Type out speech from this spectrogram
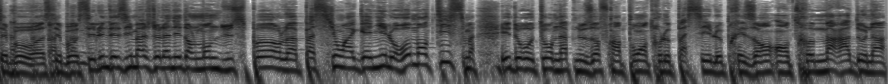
C'est beau, hein, c'est beau. C'est l'une des images de l'année dans le monde du sport. La passion a gagné, le romantisme est de retour. Naples nous offre un pont entre le passé et le présent, entre Maradona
